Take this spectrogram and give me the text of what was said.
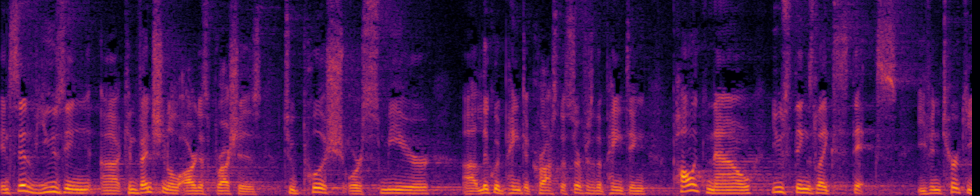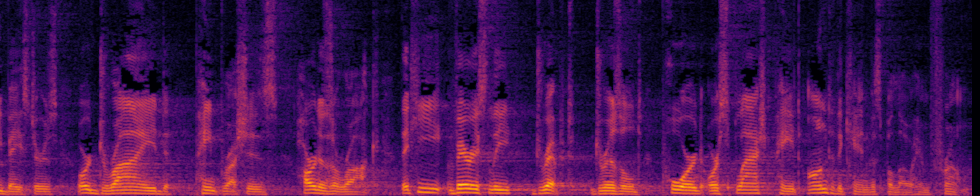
Instead of using uh, conventional artist brushes to push or smear uh, liquid paint across the surface of the painting, Pollock now used things like sticks, even turkey basters, or dried paintbrushes, hard as a rock, that he variously dripped, drizzled, poured, or splashed paint onto the canvas below him from.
